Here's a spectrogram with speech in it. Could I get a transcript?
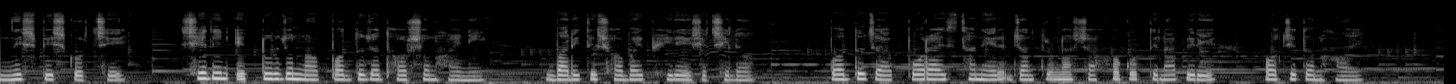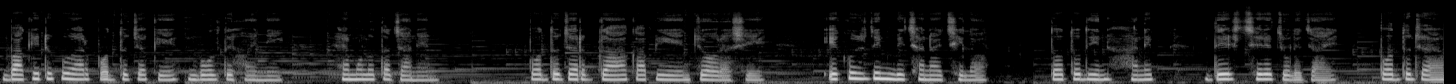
নিষ্পিস করছে। সেদিন একটুর জন্য পদ্মজা ধর্ষণ হয়নি। বাড়িতে সবাই ফিরে এসেছিল। পদ্মজা পরা স্থানের যন্ত্রণা সহ্য করতে না পেরে অচেতন হয়। বাকিটুকু আর পদ্মজাকে বলতে হয়নি, হেমলতা জানেন। পদ্মজার গা কাঁপিয়ে জ্বর আসে। একুশ দিন বিছানায় ছিল। ততদিন হানিফ দেশ ছেড়ে চলে যায়। পদ্মজা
